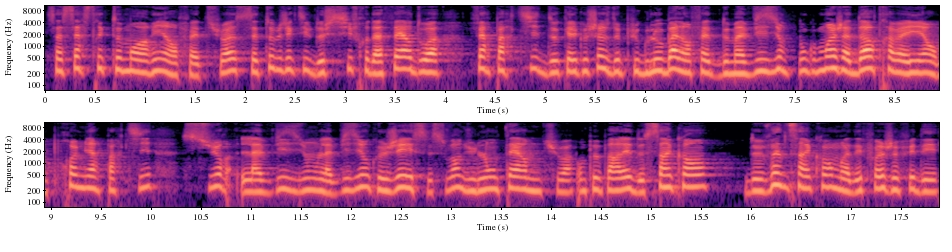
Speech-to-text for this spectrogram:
ça sert strictement à rien en fait. Tu vois, cet objectif de chiffre d'affaires doit faire partie de quelque chose de plus global en fait, de ma vision. Donc moi j'adore travailler en première partie sur la vision, la vision que j'ai, c'est souvent du long terme, tu vois. On peut parler de 5 ans, de 25 ans, moi des fois je fais des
